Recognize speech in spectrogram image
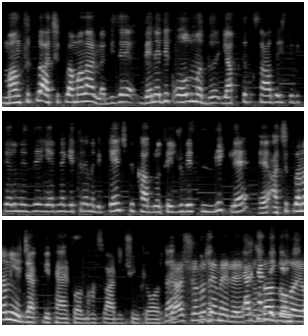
mantıklı açıklamalarla bize denedik olmadı, yaptık sahada istediklerimizi yerine getiremedik. Genç bir kadro tecrübesizlikle e, açıklanamayacak bir performans vardı çünkü orada. Ya şunu Demeli, de şundan genç. dolayı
